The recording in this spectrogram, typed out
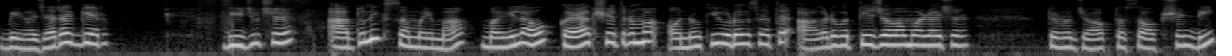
બે હજાર અગિયાર. બીજું છે, આધુનિક સમયમાં મહિલાઓ કયા ક્ષેત્રમાં અનોખી ઓળખ સાથે આગળ વધતી જોવા મળે છે? તેનો જવાબ થશે ઓપ્શન ડી,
